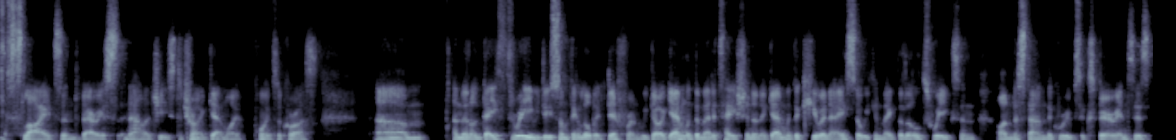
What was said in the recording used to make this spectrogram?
slides and various analogies to try and get my points across. Um, and then on day three, we do something a little bit different. We go again with the meditation and again with the Q and A, so we can make the little tweaks and understand the group's experiences.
